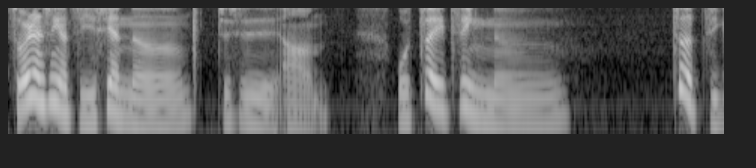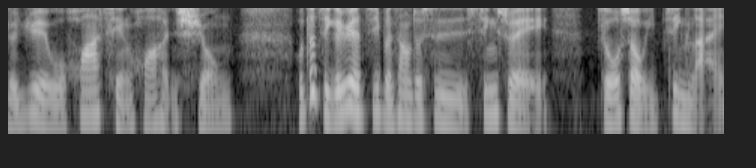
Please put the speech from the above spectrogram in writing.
所谓任性的极限呢，就是嗯，我最近呢。这几个月我花钱花很凶，我这几个月基本上就是薪水左手一进来，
